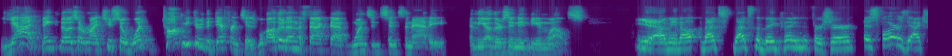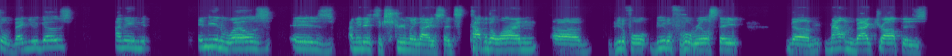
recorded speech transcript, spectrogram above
Yeah, I think those are my two. So, what? Talk me through the differences, other than the fact that one's in Cincinnati and the other's in Indian Wells. Yeah, I mean uh, that's that's the big thing for sure. As far as the actual venue goes, I mean, Indian Wells is, I mean, it's extremely nice. It's top of the line, uh, beautiful, beautiful real estate. The mountain backdrop is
